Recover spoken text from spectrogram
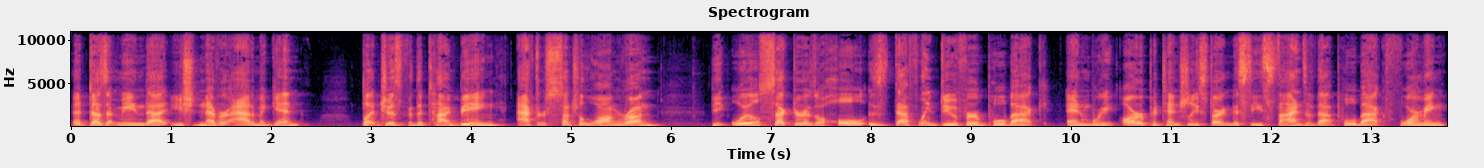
That doesn't mean that you should never add them again, but just for the time being, after such a long run, the oil sector as a whole is definitely due for a pullback, and we are potentially starting to see signs of that pullback forming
